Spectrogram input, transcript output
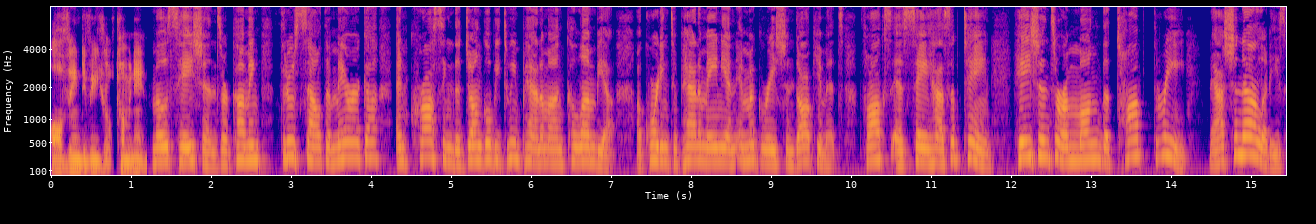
of the individual coming in. Most Haitians are coming through South America and crossing the jungle between Panama and Colombia. According to Panamanian immigration documents Fox SA has obtained, Haitians are among the top three nationalities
